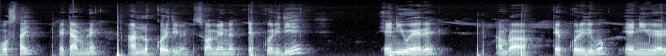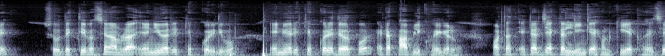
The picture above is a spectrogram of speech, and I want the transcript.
অবস্থায়, এটা আপনি আনলক করে দিবেন। সো আমি এনে টেপ করে দিয়ে এনিওয়ারে আমরা ট্যাপ করে দিব এনিওয়ারে সো দেখতে পাচ্ছেন, আমরা এনিওয়ারে ট্যাপ করে দিব। এনিওয়ারে ট্যাপ করে দেওয়ার পর এটা পাবলিক হয়ে গেল। অর্থাৎ এটার যে একটা লিঙ্ক এখন ক্রিয়েট হয়েছে,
